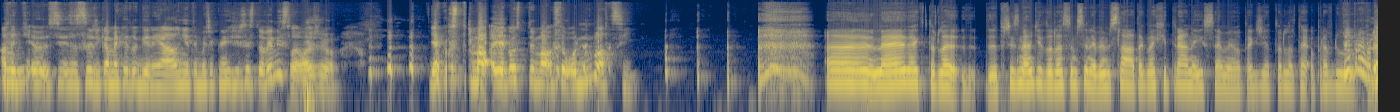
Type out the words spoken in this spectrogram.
A mm. teď eh, si zase říkám, jak je to geniálně, ty mi řekneš, že jsi to vymyslela, že jo? jako s těma, jako s těma, s tou odnulací. Uh, ne, tak tohle, přiznám ti, tohle jsem si nevymyslela, takhle chytrá nejsem, jo, takže tohle to je opravdu To je pravda,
